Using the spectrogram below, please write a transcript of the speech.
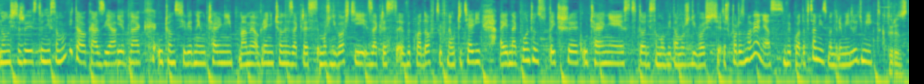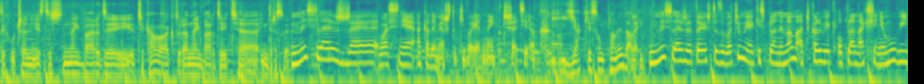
No myślę, że jest to niesamowita okazja, jednak ucząc się w jednej uczelni mamy ograniczony zakres możliwości, zakres wykładowców, nauczycieli, a jednak łącząc tutaj trzy uczelnie jest to niesamowita możliwość też porozmawiania z wykładowcami, z mądrymi ludźmi. Które z tych uczelni jesteś najbardziej ciekawa, która najbardziej cię interesuje? Myślę, że właśnie Akademia Sztuki Wojennej, trzeci rok. I jakie są plany dalej? Myślę, że to jeszcze zobaczymy, jakieś plany mam, aczkolwiek o planach się nie mówi,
